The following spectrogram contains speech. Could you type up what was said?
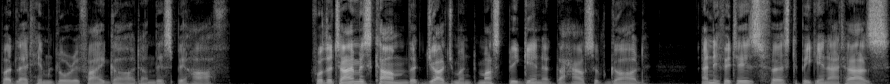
but let him glorify God on this behalf. For the time is come that judgment must begin at the house of God, and if it is first begin at us,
